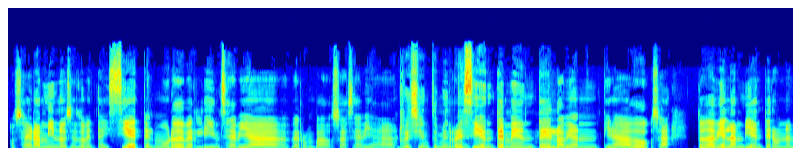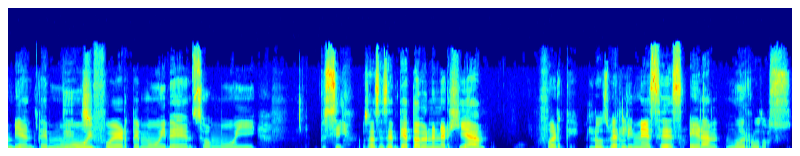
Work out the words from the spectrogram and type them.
o sea, era 1997, el muro de Berlín se había derrumbado, o sea, se había... Recientemente. Recientemente lo habían tirado, o sea, todavía el ambiente era un ambiente muy fuerte, muy denso, muy... Pues sí, o sea, se sentía todavía una energía fuerte. Los berlineses eran muy rudos.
